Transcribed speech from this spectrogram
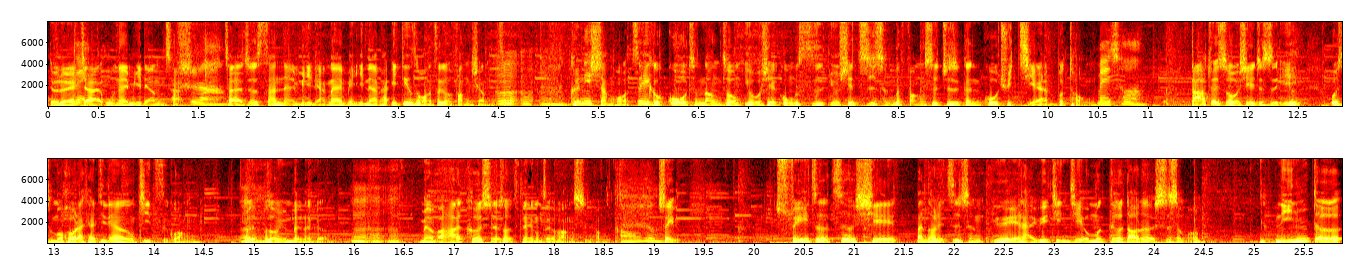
对不对？再来五纳米量产，是啊，再来就是三纳米、两纳米、一纳米，它一定是往这个方向走。嗯嗯嗯。可你想哦，这个过程当中，有些公司有些制程的方式就是跟过去截然不同。没错。大家最熟悉的就是，咦？为什么后来台积电要用极紫光？为什么不用原本那个？嗯嗯嗯，没有把它刻蚀的时候只能用这个方式哦。哦，所以随着这些半导体制成越来越进阶，我们得到的是什么？您的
